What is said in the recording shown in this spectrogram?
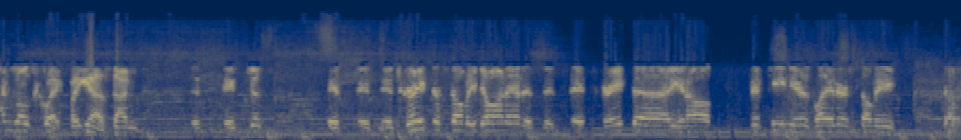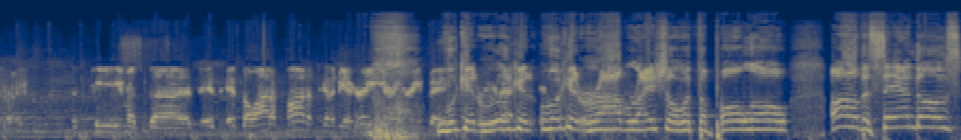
time goes quick, but yes, I'm. It, it just it's it, it's great to still be doing it. It's it's, it's great to you know, 15 years later, still be. Still this team. It's uh, it, it's a lot of fun. It's going to be a great year in Green Bay. look at look at look at Rob Reischel with the polo. Oh, the sandals,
